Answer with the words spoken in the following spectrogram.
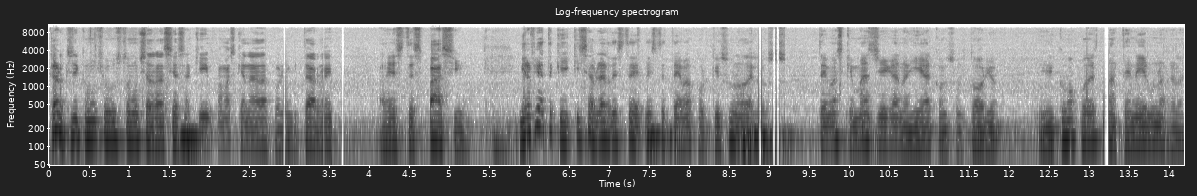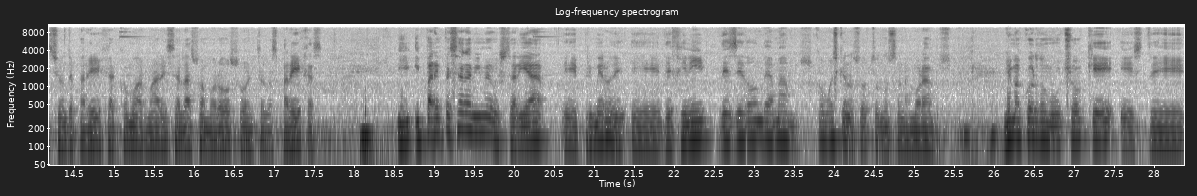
Claro que sí, con mucho gusto. Muchas gracias aquí, más que nada, por invitarme a este espacio. Mira, fíjate que quise hablar de este, de este tema porque es uno de los temas que más llegan allí al consultorio. Eh, cómo poder mantener una relación de pareja, cómo armar ese lazo amoroso entre las parejas. Y, para empezar a mí me gustaría eh, primero eh, definir desde dónde amamos, cómo es que nosotros nos enamoramos. Yo me acuerdo mucho que este,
